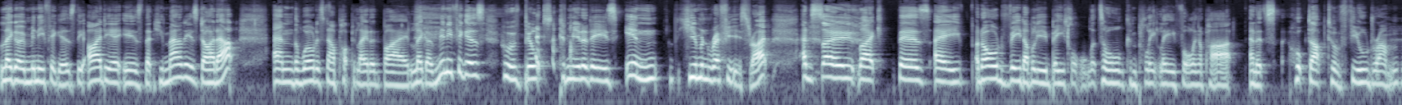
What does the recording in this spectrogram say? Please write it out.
Lego minifigures. The idea is that humanity has died out and the world is now populated by Lego minifigures who have built communities in human refuse, right? And so like there's a an old VW Beetle that's all completely falling apart and it's hooked up to a fuel drum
